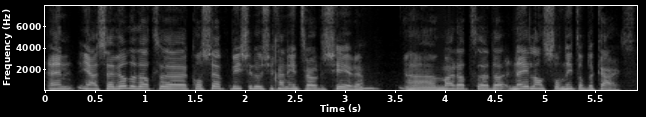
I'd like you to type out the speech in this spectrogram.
En ja, zij wilden dat uh, concept B-Solution gaan introduceren. Uh, maar dat, uh, dat, Nederland stond niet op de kaart.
